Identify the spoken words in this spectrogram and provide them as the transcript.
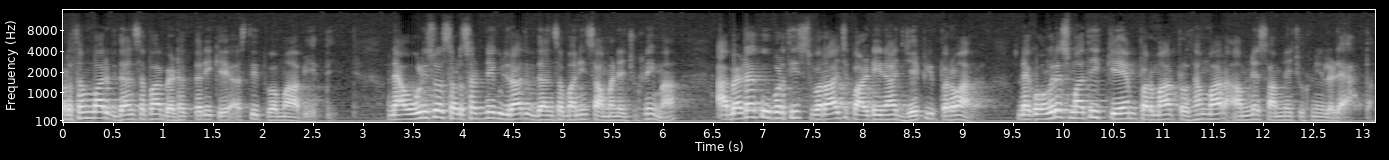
પ્રથમવાર વિધાનસભા બેઠક તરીકે અસ્તિત્વમાં આવી હતી. અને આ ઓગણીસો સડસઠની ગુજરાત વિધાનસભાની સામાન્ય ચૂંટણીમાં આ બેઠક ઉપરથી સ્વરાજ પાર્ટીના જેપી પરમાર અને કોંગ્રેસમાંથી કે એમ પરમાર પ્રથમવાર આમને સામને ચૂંટણી લડ્યા હતા.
